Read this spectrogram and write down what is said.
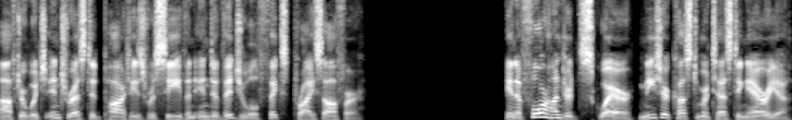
after which interested parties receive an individual fixed price offer. In a 400 square meter customer testing area,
